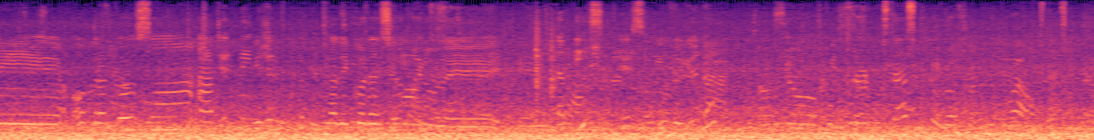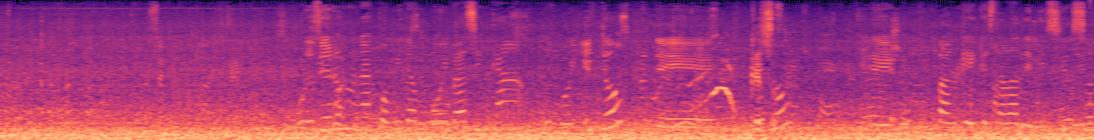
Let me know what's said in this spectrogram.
Eh, otra cosa, ah, miren, la decoración, bueno, el tapiz es uno y uno, uno con color mostaza, uno rojo. Nos dieron una comida muy básica, un bollito de Queso. eh, un panque que estaba delicioso,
